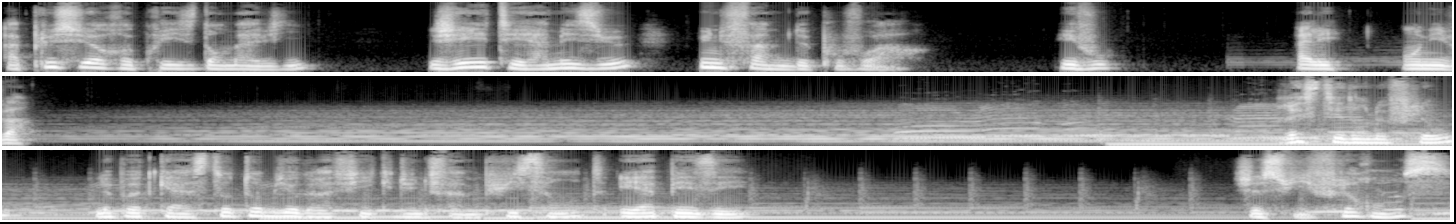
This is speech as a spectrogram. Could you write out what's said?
à plusieurs reprises dans ma vie, j'ai été, à mes yeux, une femme de pouvoir. Et vous? Allez, on y va. Restez dans le flot, le podcast autobiographique d'une femme puissante et apaisée je suis Florence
